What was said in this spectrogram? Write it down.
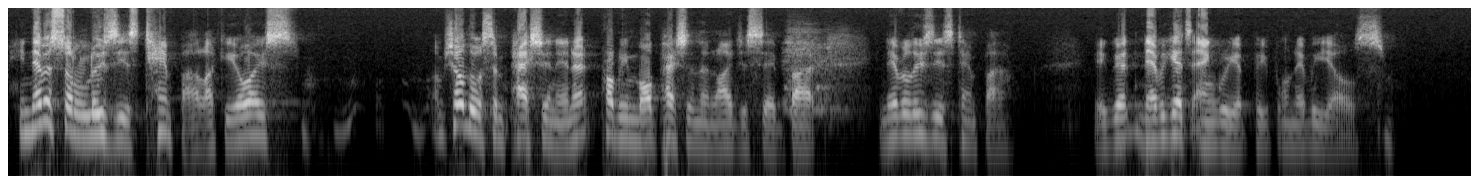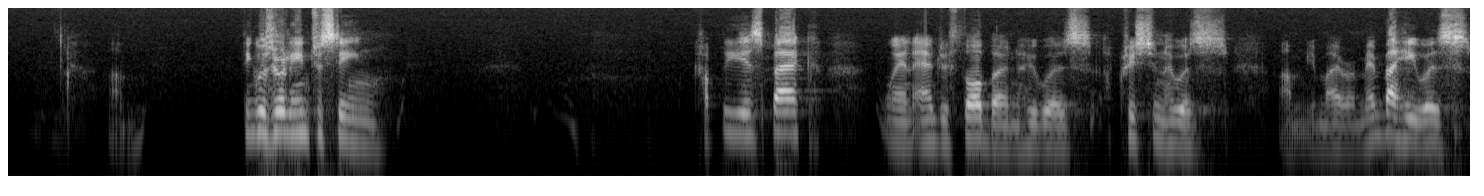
he never sort of loses his temper. Like he always, I'm sure there was some passion in it, probably more passion than I just said, but he never loses his temper. He get, never gets angry at people, never yells. Um, I think it was really interesting a couple of years back when Andrew Thorburn, who was a Christian who was, um, you may remember, he was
